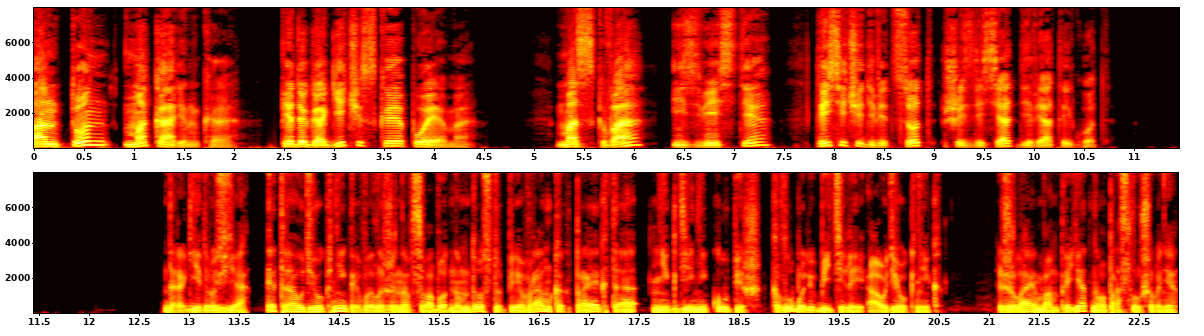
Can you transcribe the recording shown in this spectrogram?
Антон Макаренко. Педагогическая поэма. Москва. Известия. 1969 год. Дорогие друзья, эта аудиокнига выложена в свободном доступе в рамках проекта «Нигде не купишь» Клуба любителей аудиокниг. Желаем вам приятного прослушивания.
